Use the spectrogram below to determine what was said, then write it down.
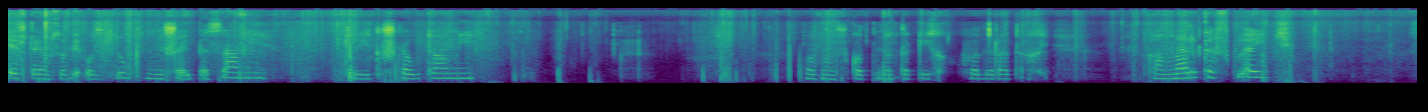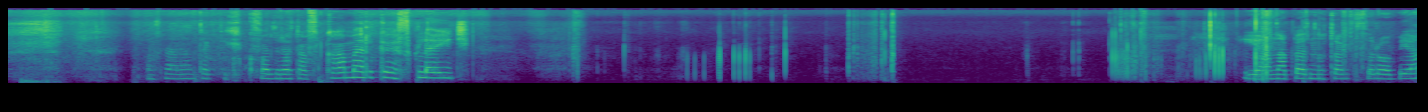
Jeszcze ją sobie ozdóbmy shapesami, czyli kształtami. Można na przykład na takich kwadratach kamerkę wkleić. Można na takich kwadratach kamerkę wkleić. Ja na pewno tak zrobię.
